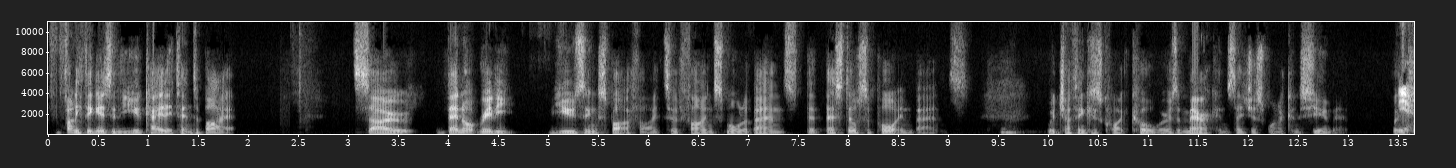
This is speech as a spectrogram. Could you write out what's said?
funny thing is in the uk they tend to buy it. So they're not really using spotify to find smaller bands. That they're still supporting bands. Mm. Which i think is quite cool whereas americans they just want to consume it which Yeah.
